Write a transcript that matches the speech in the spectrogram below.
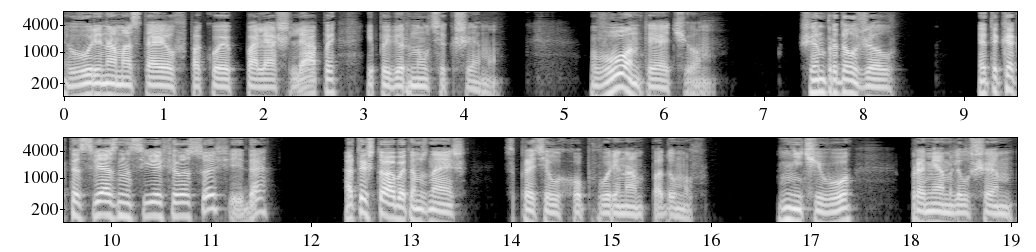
Вуринам оставил в покое поля шляпы и повернулся к Шему. «Вон ты о чем». Шем продолжал. «Это как-то связано с ее философией, да? А ты что об этом знаешь?» — спросил Хоп Вуринам, подумав. «Ничего», — промямлил Шем.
